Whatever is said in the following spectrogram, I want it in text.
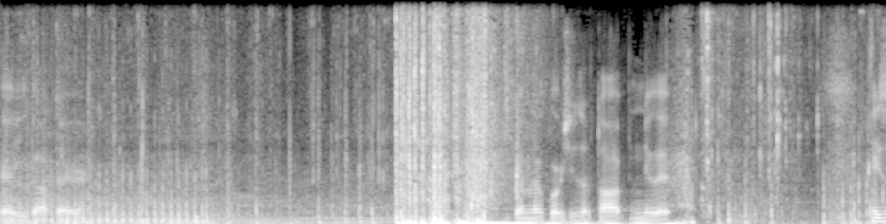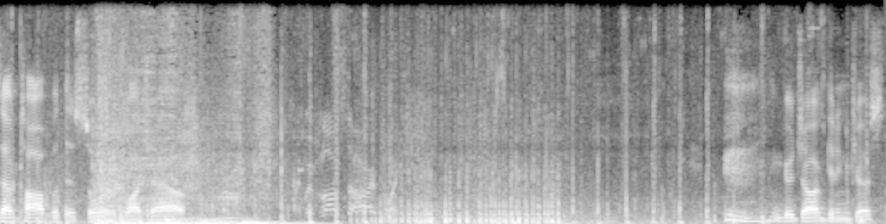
You got there. Of course he's up top. Knew it. He's up top with his sword. Watch out. We've lost the hardpoint. Good job getting just.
